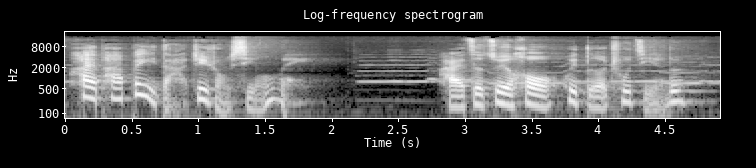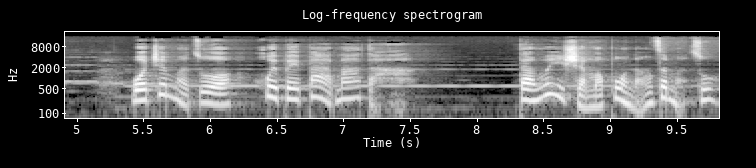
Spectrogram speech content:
害怕被打这种行为。孩子最后会得出结论我这么做会被爸妈打但为什么不能这么做？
